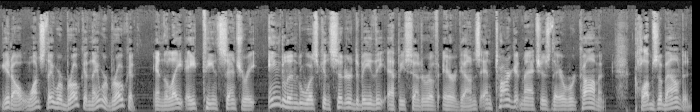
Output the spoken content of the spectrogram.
you know, once they were broken, they were broken. In the late 18th century, England was considered to be the epicenter of air guns, and target matches there were common. Clubs abounded.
